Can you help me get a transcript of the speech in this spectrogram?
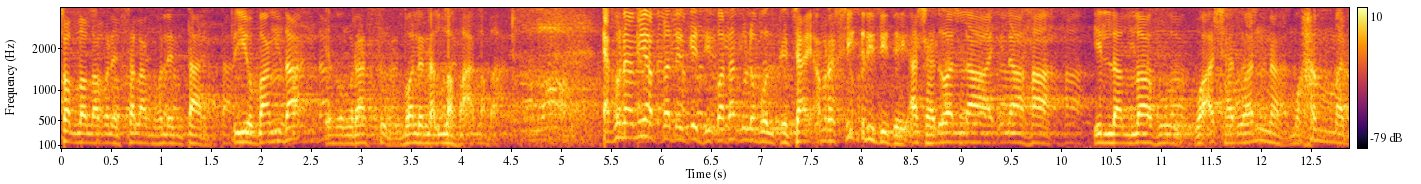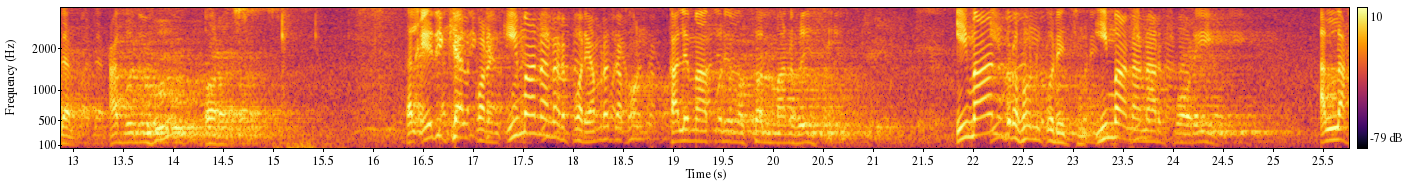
সাল্লাহ সাল্লাম হলেন তার প্রিয় বান্দা এবং রাসুল। বলেন আল্লাহ আকবার। এখন আমি আপনাদেরকে যে কথাগুলো বলতে চাই, আমরা স্বীকৃতি দেই। আসাদু আল্লাহ ইলাহা ইল্লাল্লাহু ওয়া আশহাদু আন্না মুহাম্মাদান আবদুহু ওয়া রাসূলুহু। তাহলে এদিক খেয়াল করেন ইমান আনার পরে আমরা যখন কালেমা করে মুসলমান হয়েছি ইমান গ্রহণ করেছি ইমান আনার পরে আল্লাহ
